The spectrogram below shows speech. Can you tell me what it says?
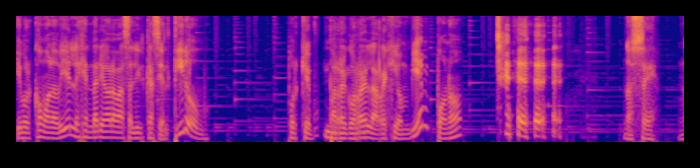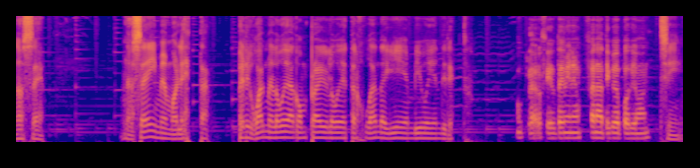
Y por cómo lo vi, el legendario ahora va a salir casi al tiro. Porque para Mm. recorrer la región bien, po, ¿no? No sé, no sé. No sé y me molesta. Pero igual me lo voy a comprar y lo voy a estar jugando aquí en vivo y en directo. claro, si yo también es fanático de Pokémon. Sí,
